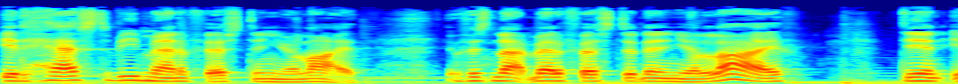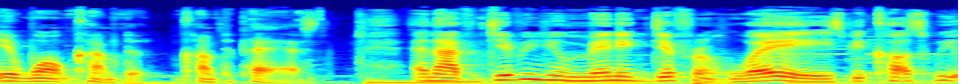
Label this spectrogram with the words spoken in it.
It has to be manifested in your life. If it's not manifested in your life, then it won't come to come to pass. And I've given you many different ways because we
